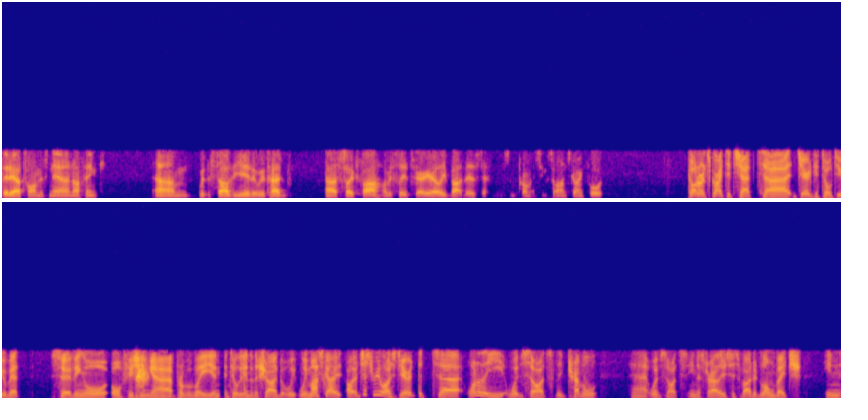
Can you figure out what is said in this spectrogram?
that our time is now. And I think um, with the start of the year that we've had uh, so far, obviously it's very early, but there's definitely some promising signs going forward. Connor, it's great to chat. Uh, Jared could talk to you about surfing or, or fishing uh, probably in, until the end of the show, but we, we must go. I just realised, Jared, that uh, one of the websites, the travel uh, websites in Australia, has just voted Long Beach in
